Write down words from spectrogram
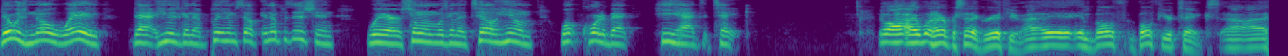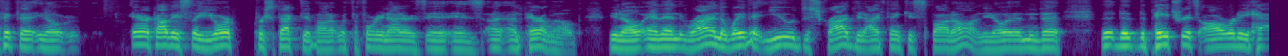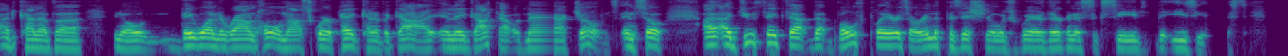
there was no way that he was going to put himself in a position where someone was going to tell him what quarterback he had to take. No, I, I 100% agree with you I, in both both your takes. Uh, I think that you know, Eric, obviously your perspective on it with the 49ers is, is unparalleled you know and then ryan the way that you described it i think is spot on you know i mean the the the, the patriots already had kind of a you know they wanted a round hole not square peg kind of a guy and they got that with mac jones and so i, I do think that that both players are in the position which where they're going to succeed the easiest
